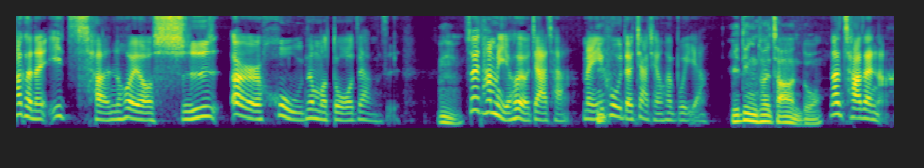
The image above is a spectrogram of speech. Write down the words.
它可能一层会有十二户那么多这样子，嗯，所以他们也会有价差，每一户的价钱会不一样，一定会差很多。那差在哪？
